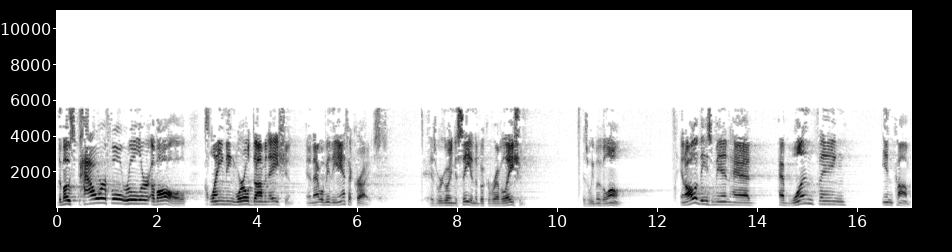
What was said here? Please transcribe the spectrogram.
the most powerful ruler of all claiming world domination, and that will be the Antichrist, as we're going to see in the book of Revelation as we move along. And all of these men had have one thing in common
